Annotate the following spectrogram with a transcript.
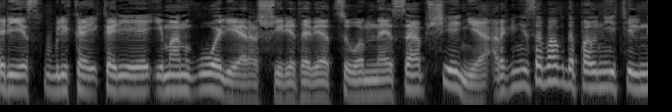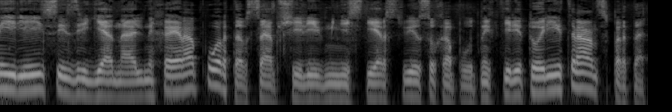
Республика Корея и Монголия расширят авиационное сообщение, организовав дополнительные рейсы из региональных аэропортов, сообщили в Министерстве сухопутных территорий и транспорта,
